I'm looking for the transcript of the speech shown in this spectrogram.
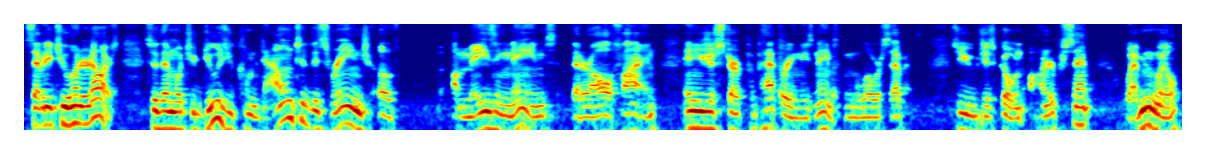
$7,200. So then what you do is you come down to this range of amazing names that are all fine, and you just start peppering these names in the lower sevens. So you just go 100% Web and Will,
